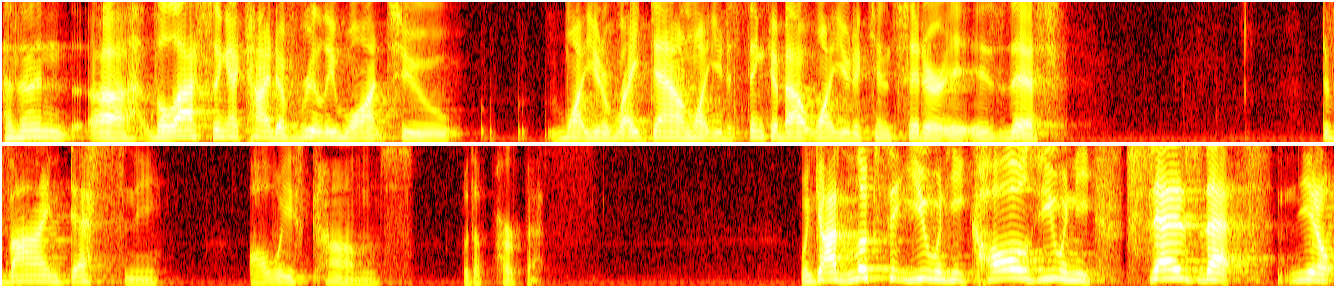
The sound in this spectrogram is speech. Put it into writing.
And then uh, the last thing I kind of really want to want you to write down, want you to think about, want you to consider is this. Divine destiny always comes with a purpose. When God looks at you and He calls you and He says that, you know,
